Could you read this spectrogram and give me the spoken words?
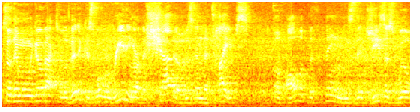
So then when we go back to Leviticus, what we're reading are the shadows and the types of all of the things that Jesus will,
